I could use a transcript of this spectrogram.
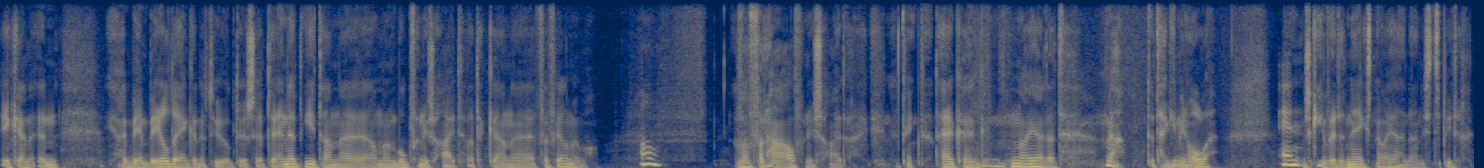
ik, een, een, ja, ik ben beelddenker natuurlijk. Dus het, en het gaat dan om een boek van Usheid, wat ik aan uh, verfilmen wil. Oh. Of een verhaal van Usheid eigenlijk. Ik denk dat ik, nou ja, dat, nou, dat heb je in hollen. En Misschien wordt het niks, nou ja, dan is het spietig.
